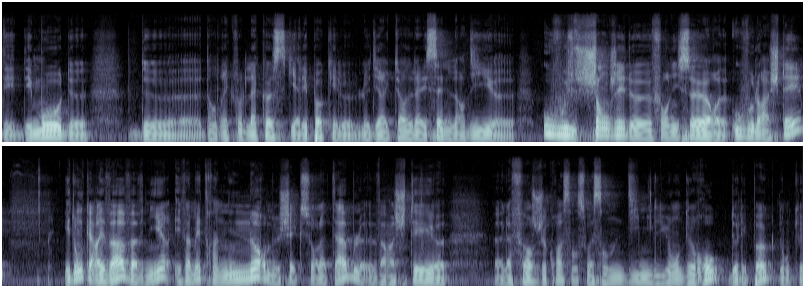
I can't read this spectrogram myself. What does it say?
des, mots de, euh, d'André-Claude Lacoste, qui à l'époque est le, directeur de l'ASN, leur dit euh, ou vous changez de fournisseur euh, ou vous le rachetez. Et donc Areva va venir et va mettre un énorme chèque sur la table, va racheter la Force, je crois, 170 millions d'euros de l'époque, donc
